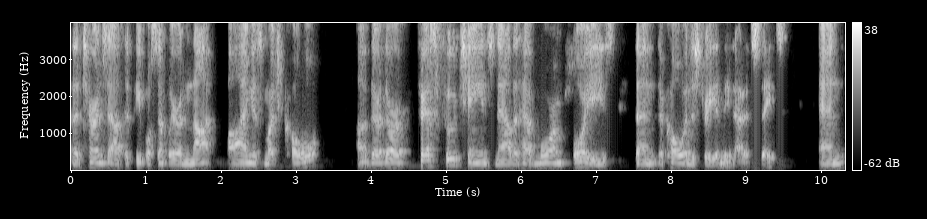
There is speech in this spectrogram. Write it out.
and it turns out that people simply are not buying as much coal. Uh, there, there are fast food chains now that have more employees than the coal industry in the United States. And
